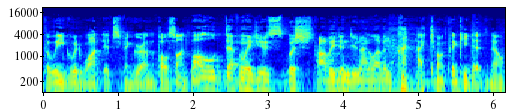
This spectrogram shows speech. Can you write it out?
the league would want its finger on the pulse on. Ball definitely juice. Bush probably didn't do 9/11. I don't think he did, no.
